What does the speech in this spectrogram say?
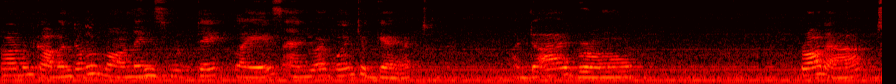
carbon-carbon double bondings would take place and you are going to get a dibromo product.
